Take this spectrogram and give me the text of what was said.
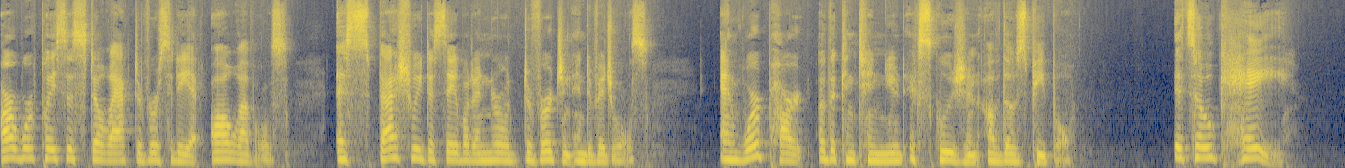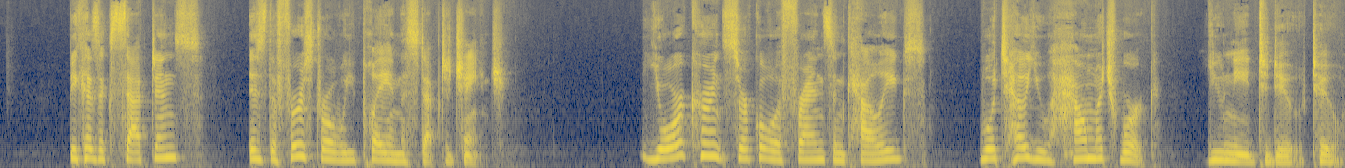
our workplaces still lack diversity at all levels, especially disabled and neurodivergent individuals. And we're part of the continued exclusion of those people. It's okay because acceptance is the first role we play in the step to change. Your current circle of friends and colleagues will tell you how much work you need to do, too.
